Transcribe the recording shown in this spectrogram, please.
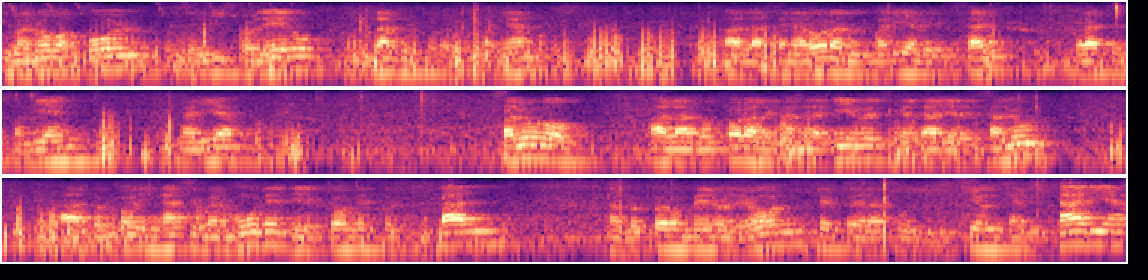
Ivanova Paul, José Luis Toledo, gracias por acompañarnos, a la senadora Luz María Berizay, gracias también, Luz María. Saludo a la doctora Alejandra Aguirre, secretaria de Salud, al doctor Ignacio Bermúdez, director de este hospital, al doctor Homero León, jefe de la jurisdicción sanitaria.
